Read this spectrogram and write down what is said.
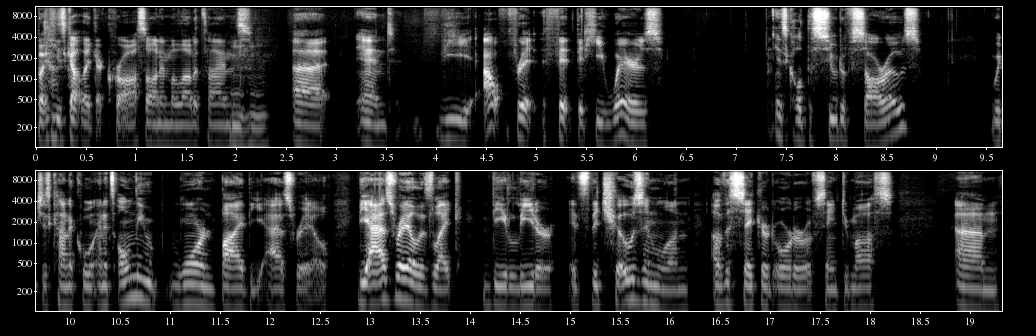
but he's got like a cross on him a lot of times. Mhm. Uh, and the outfit fit that he wears is called the Suit of Sorrows, which is kind of cool. And it's only worn by the Azrael. The Azrael is like the leader, it's the chosen one of the Sacred Order of St. Dumas. Um,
